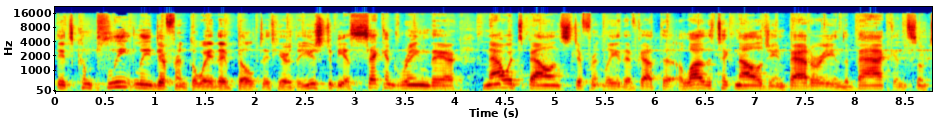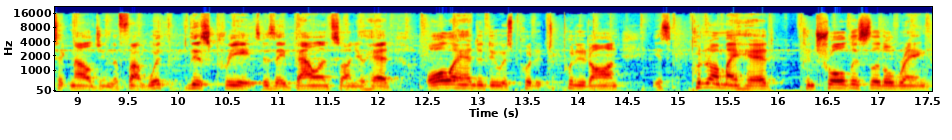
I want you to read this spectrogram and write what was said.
it's completely different the way they've built it here. There used to be a second ring there. Now it's balanced differently. They've got the, a lot of the technology and battery in the back and some technology in the front. What this creates is a balance on your head. All I had to do is put it to put it on is put it on my head, control this little ring,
